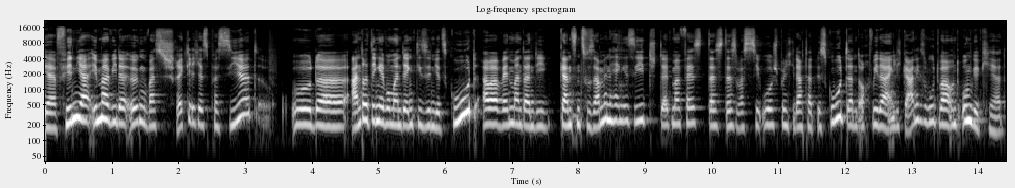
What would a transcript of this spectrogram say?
der Finn ja immer wieder irgendwas Schreckliches passiert oder andere Dinge, wo man denkt, die sind jetzt gut, aber wenn man dann die ganzen Zusammenhänge sieht, stellt man fest, dass das, was sie ursprünglich gedacht hat, ist gut, dann doch wieder eigentlich gar nicht so gut war und umgekehrt.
